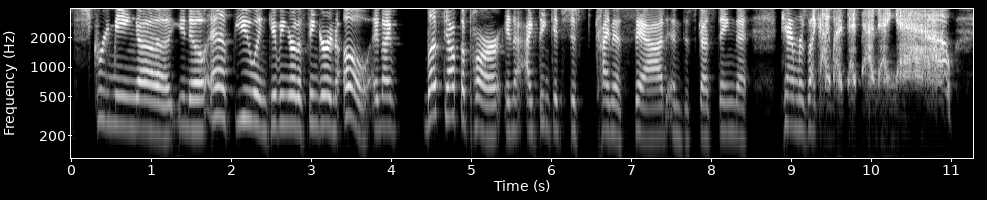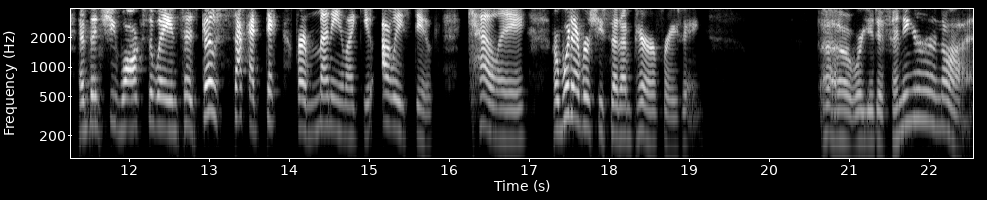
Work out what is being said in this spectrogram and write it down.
screaming, uh, you know, F you and giving her the finger and oh, and I left out the part, and I think it's just kind of sad and disgusting that Tamara's like, I was defending you. And then she walks away and says, Go suck a dick for money like you always do, Kelly, or whatever she said. I'm paraphrasing. Uh, were you defending her or not?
